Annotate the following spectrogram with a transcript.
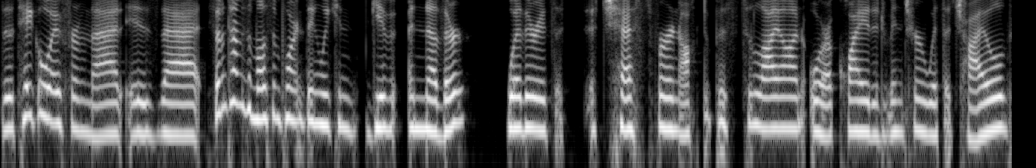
the takeaway from that is that sometimes the most important thing we can give another, whether it's a, a chest for an octopus to lie on or a quiet adventure with a child,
